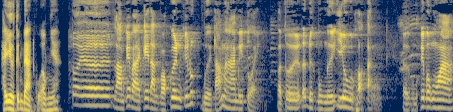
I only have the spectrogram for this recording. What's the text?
hay yêu tiếng đàn của ông nhé. Tôi ờ, làm cái bài cây đàn bỏ quên cái lúc 18 20 tuổi. Và tôi đã được một người yêu họ tặng một cái bông hoa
